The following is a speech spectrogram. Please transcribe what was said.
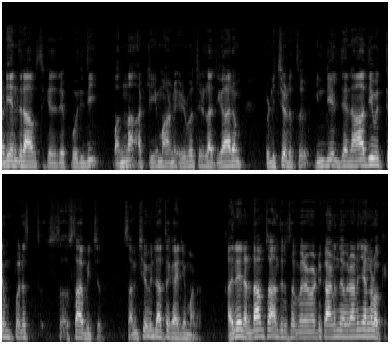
അടിയന്തരാവസ്ഥക്കെതിരെ പൊരുതി വന്ന ആ ടീമാണ് എഴുപത്തിയേഴ് അധികാരം പിടിച്ചെടുത്ത് ഇന്ത്യയിൽ ജനാധിപത്യം പുനഃസ്ഥാപിച്ചത്. സംശയമില്ലാത്ത കാര്യമാണ്. അതിനെ രണ്ടാം സ്വാതന്ത്ര്യ സമരമായിട്ട് കാണുന്നവരാണ് ഞങ്ങളൊക്കെ.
